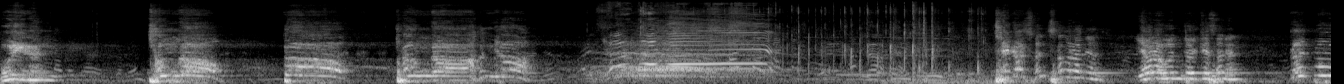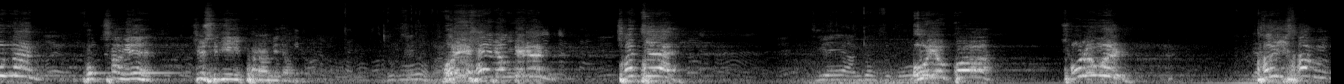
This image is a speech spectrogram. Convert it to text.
우리는 경고 또 경고합니다. 제가 선창을 하면 여러분들께서는 끝부분만 복창해 주시기 바랍니다. 우리 해병대는 첫째 모욕과 조롱을 더 이상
